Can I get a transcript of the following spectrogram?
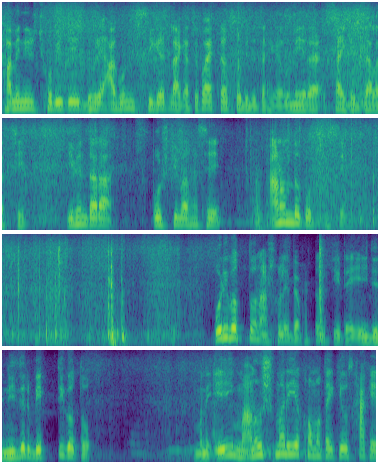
খামিনির ছবিতে ধরে আগুন সিগারেট লাগাচ্ছে, কয়েকটা ছবিতে দেখা গেলো, মেয়েরা সাইকেল চালাচ্ছে। ইভেন তারা পশ্চিমা ভাষে আনন্দ করতেছে। পরিবর্তন আসলে ব্যাপারটা হচ্ছে এটা এই যে নিজের ব্যক্তিগত মানে এই মানুষ মারিয়ে ক্ষমতায় কেউ থাকে,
